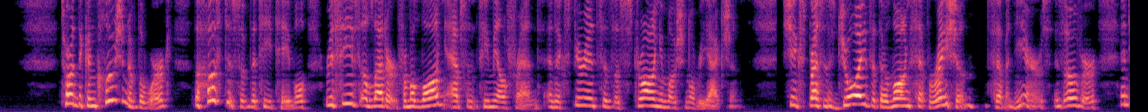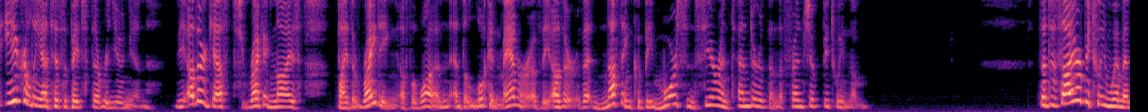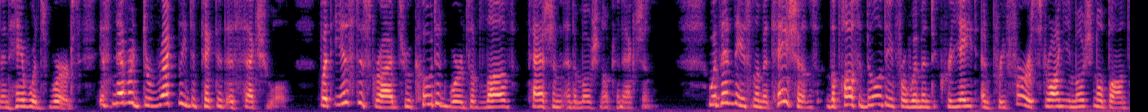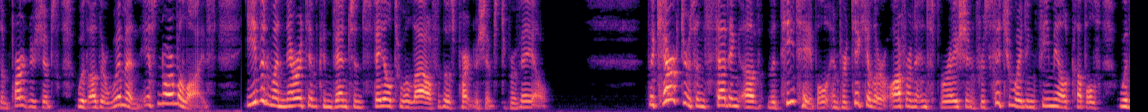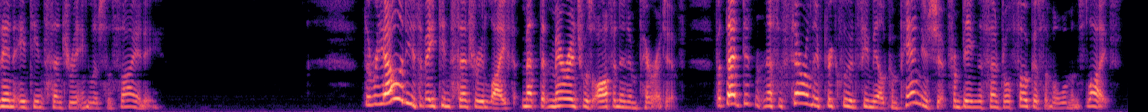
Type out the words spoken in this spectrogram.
Toward the conclusion of the work, the hostess of the tea table receives a letter from a long absent female friend and experiences a strong emotional reaction. She expresses joy that their long separation, seven years, is over, and eagerly anticipates their reunion. The other guests recognize by the writing of the one and the look and manner of the other that nothing could be more sincere and tender than the friendship between them. The desire between women in Haywood's works is never directly depicted as sexual, but is described through coded words of love, passion, and emotional connection. Within these limitations, the possibility for women to create and prefer strong emotional bonds and partnerships with other women is normalized, even when narrative conventions fail to allow for those partnerships to prevail. The characters and setting of The Tea Table, in particular, offer an inspiration for situating female couples within 18th century English society. The realities of 18th century life meant that marriage was often an imperative but that didn't necessarily preclude female companionship from being the central focus of a woman's life.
